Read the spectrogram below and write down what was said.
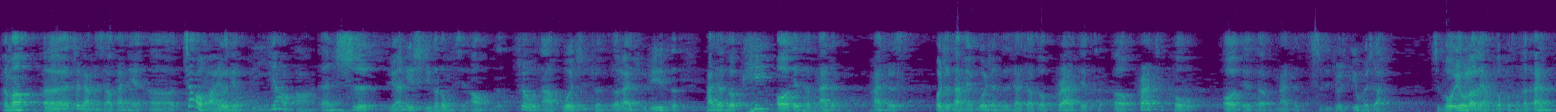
那么，呃，这两个小概念，呃，叫法有点不一样啊，但是原理是一个东西啊。就拿国际准则来举例子，它叫做 Key Audit Matters，或者在美国准则下叫做 Credit 呃 Practical Audit Matters，实际就是一回事，只不过用了两个不同的单词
